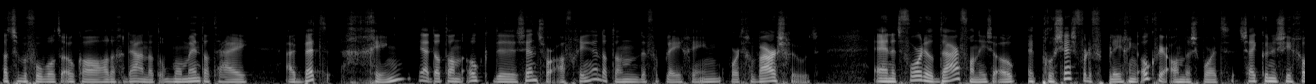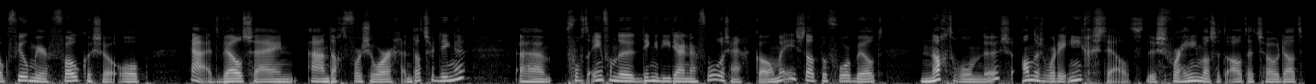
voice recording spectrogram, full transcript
dat ze bijvoorbeeld ook al hadden gedaan, dat op het moment dat hij uit bed ging, ja, dat dan ook de sensor afging en dat dan de verpleging wordt gewaarschuwd. En het voordeel daarvan is ook, het proces voor de verpleging ook weer anders wordt. Zij kunnen zich ook veel meer focussen op ja, het welzijn, aandacht voor zorg en dat soort dingen. Uh, bijvoorbeeld een van de dingen die daar naar voren zijn gekomen, is dat bijvoorbeeld nachtrondes anders worden ingesteld. Dus voorheen was het altijd zo dat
